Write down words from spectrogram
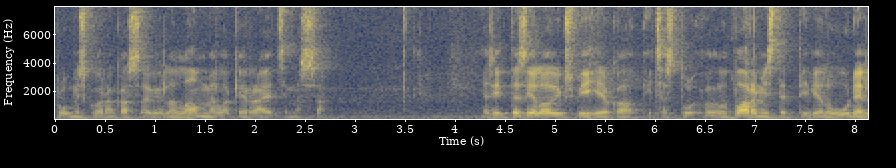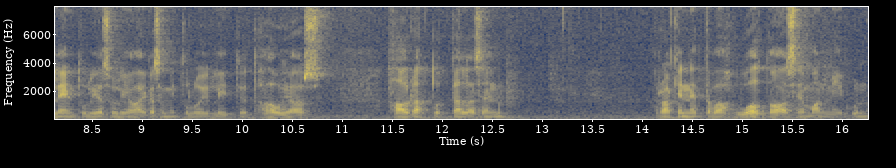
ruumiskoiran kanssa yhdellä lammella kerran etsimässä. Ja sitten siellä on yksi vihje, joka itse asiassa varmistettiin vielä uudelleen tuli ja se oli jo aikaisemmin tullut liittyä, että hauja olisi haudattu tällaisen rakennettava huoltoaseman niin kuin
